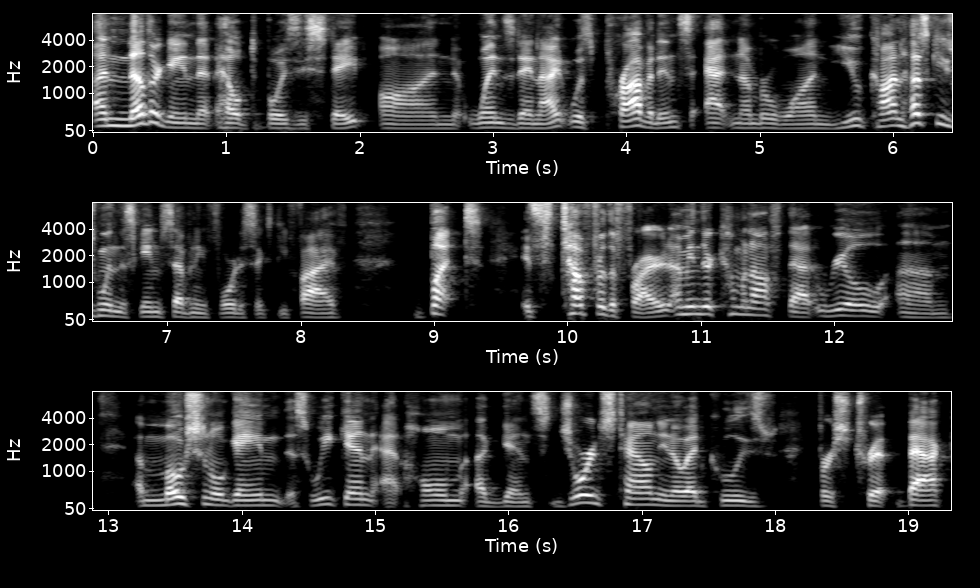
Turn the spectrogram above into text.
another game that helped Boise State on Wednesday night was Providence at number one. UConn Huskies win this game 74 to 65, but it's tough for the Friars. I mean, they're coming off that real um, emotional game this weekend at home against Georgetown. You know, Ed Cooley's first trip back,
